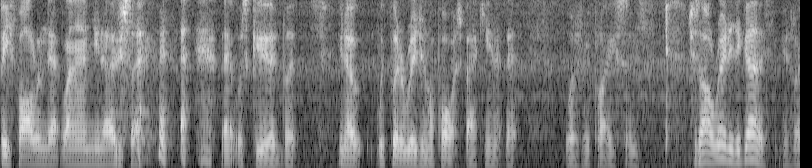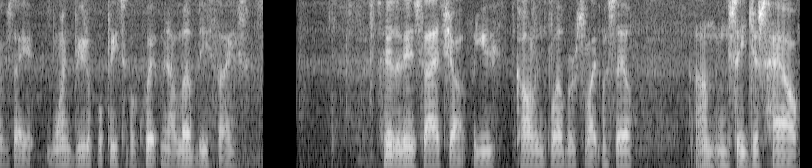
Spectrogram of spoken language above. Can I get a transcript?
be following that line, you know, so that was good, but, you know, we put original parts back in it that was replaced, and she's all ready to go. It's like I say, one beautiful piece of equipment. I love these things. So here's an inside shot for you Collins lovers like myself. Um, you can see just how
